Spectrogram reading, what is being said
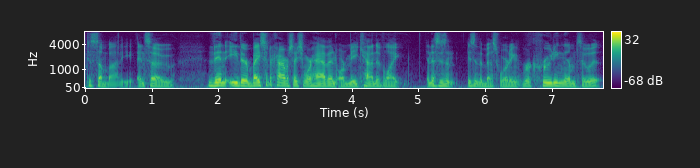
to somebody, and so then either based on the conversation we're having, or me kind of like, and this isn't isn't the best wording, recruiting them to it.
